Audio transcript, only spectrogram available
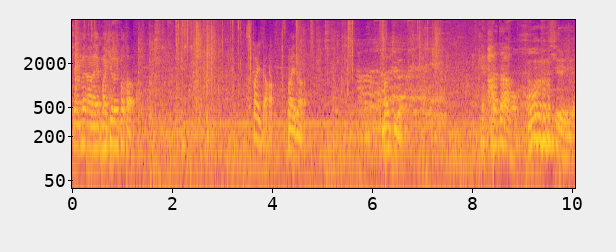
キャメあれマキロイパタースパイダー。スパイダー。マキロイパターも種類が。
